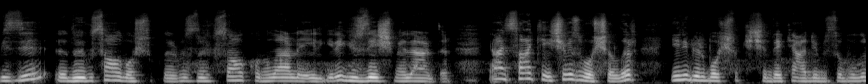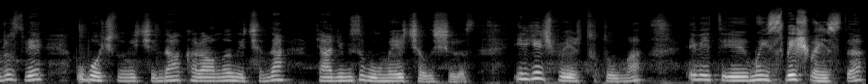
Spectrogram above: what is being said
bizi e, duygusal boşluklarımız, duygusal konularla ilgili yüzleşmelerdir. Yani sanki içimiz boşalır, yeni bir boşluk içinde kendimizi buluruz ve bu boşluğun içinden, karanlığın içinden kendimizi bulmaya çalışırız. İlginç bir tutulma. Evet e, Mayıs 5 Mayıs'ta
